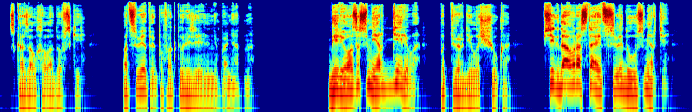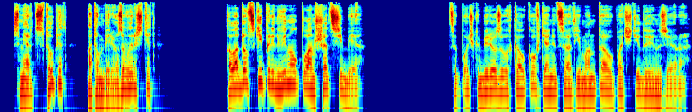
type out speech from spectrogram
— сказал Холодовский. «По цвету и по фактуре зелени понятно». «Береза — смерть дерева», — подтвердила щука. «Всегда вырастает в следу у смерти. Смерть ступит, потом береза вырастет». Холодовский придвинул планшет себе. Цепочка березовых колков тянется от Ямантау почти до Инзера.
